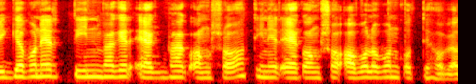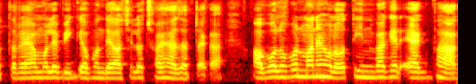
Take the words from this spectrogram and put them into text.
বিজ্ঞাপনের তিন ভাগের এক ভাগ অংশ তিনের এক অংশ অবলম্বন করতে হবে। অর্থাৎ আমলে বিজ্ঞাপন দেওয়া ছিল ছয় হাজার টাকা। অবলম্বন মানে হলো তিন ভাগের এক ভাগ,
